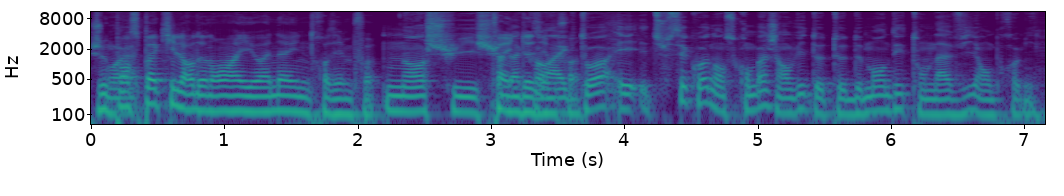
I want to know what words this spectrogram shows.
Je Ouais. pense pas qu'ils leur donneront à Johanna une troisième fois. Non, je suis, je suis Enfin, d'accord avec fois. toi. Et tu sais quoi, dans ce combat, j'ai envie de te demander ton avis en premier.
